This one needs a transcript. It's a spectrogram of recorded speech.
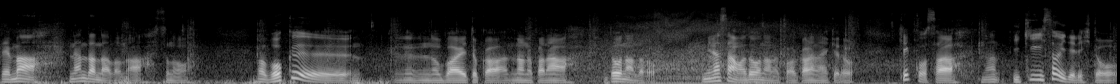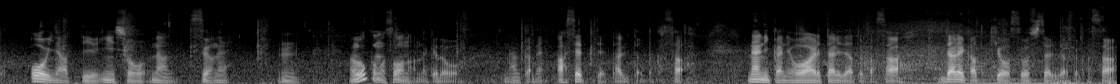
でまあ何なんだろうなその、まあ、僕の場合とかなのかな？どうなんだろう？皆さんはどうなのかわからないけど結構さなん行き急いでる人多いなっていう印象なんですよね、うん。まあ、僕もそうなんだけどなんかね焦ってたりだとかさ何かに追われたりだとかさ誰かと競争したりだとかさ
